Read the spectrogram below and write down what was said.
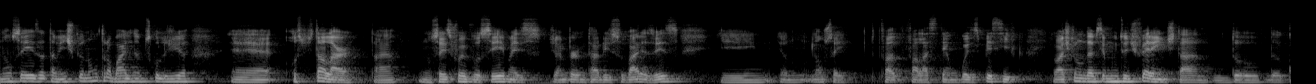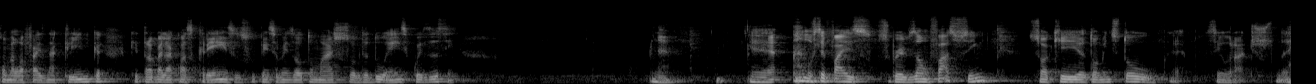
não sei exatamente porque eu não trabalho na psicologia é, hospitalar, tá? Não sei se foi você, mas já me perguntaram isso várias vezes e eu não sei falar se tem alguma coisa específica. Eu acho que não deve ser muito diferente, tá? Do, do como ela faz na clínica, que trabalhar com as crenças, os pensamentos automáticos sobre a doença, coisas assim. Né? É, você faz supervisão? Faço sim, só que atualmente estou é, sem horários, né?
